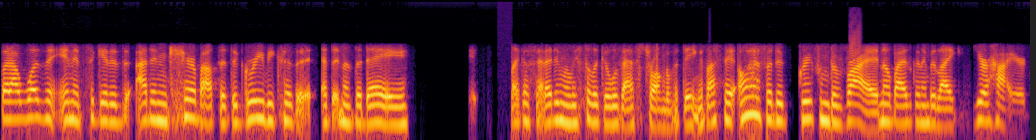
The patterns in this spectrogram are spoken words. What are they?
But I wasn't in it to get it. I didn't care about the degree because at the end of the day, like I said, I didn't really feel like it was that strong of a thing. If I say, "Oh, I have a degree from DeVry," nobody's going to be like, "You're hired."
